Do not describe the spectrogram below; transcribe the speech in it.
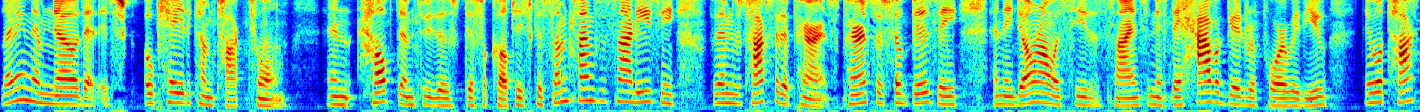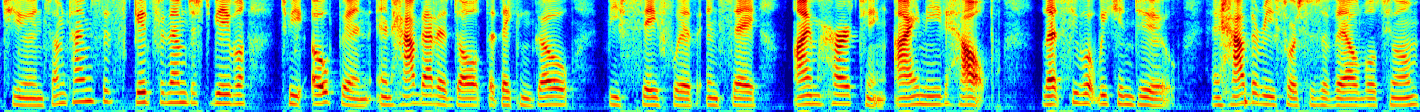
Letting them know that it's okay to come talk to them and help them through those difficulties because sometimes it's not easy for them to talk to their parents. Parents are so busy and they don't always see the signs. And if they have a good rapport with you, they will talk to you. And sometimes it's good for them just to be able to be open and have that adult that they can go be safe with and say, I'm hurting. I need help. Let's see what we can do and have the resources available to them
